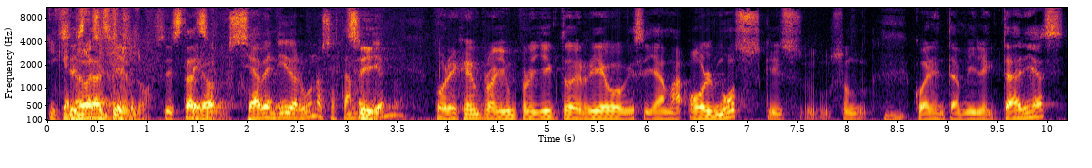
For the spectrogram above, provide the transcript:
y que se no está haciendo, se está Pero haciendo. ¿se ha vendido algunos? ¿Se están Sí. vendiendo? Por ejemplo, hay un proyecto de riego que se llama Olmos, que es- son 40 mil hectáreas,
